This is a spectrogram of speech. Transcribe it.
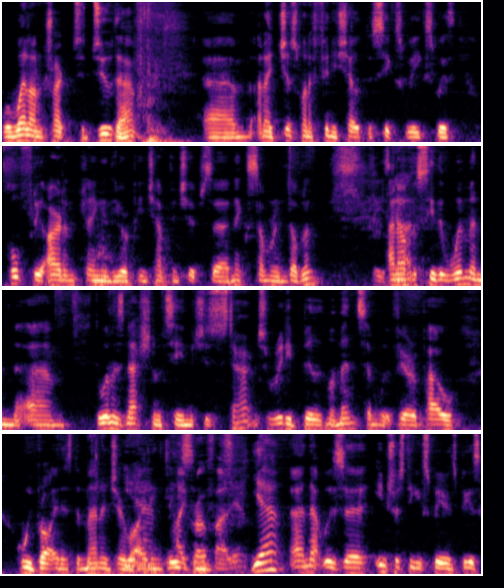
we're well on track to do that. Um, and I just want to finish out the six weeks with hopefully Ireland playing in the European Championships uh, next summer in Dublin, and God. obviously the women, um, the women's national team, which is starting to really build momentum with Vera Pauw, who we brought in as the manager, Yeah, Eileen high profile, yeah. Yeah, and that was an interesting experience because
